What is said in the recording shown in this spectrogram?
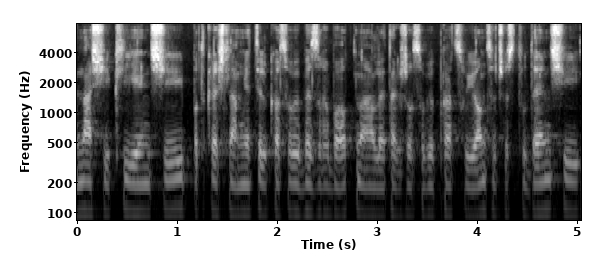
nasi klienci, podkreślam nie tylko osoby bezrobotne, ale także osoby pracujące czy studenci,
